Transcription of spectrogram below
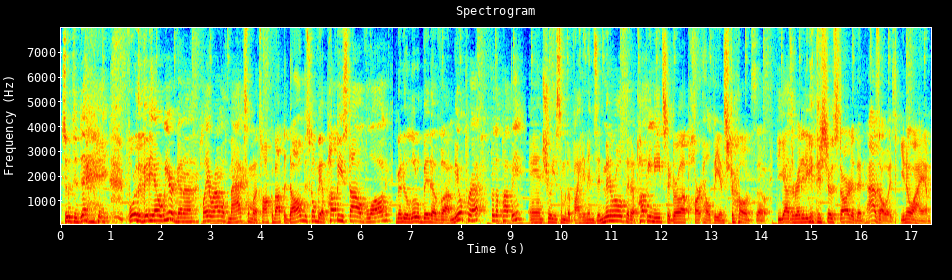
So today, for the video, we are gonna play around with Max. I'm gonna talk about the dog. This is gonna be a puppy style vlog. We're gonna do a little bit of uh, meal prep for the puppy and show you some of the vitamins and minerals that a puppy needs to grow up heart healthy and strong. So if you guys are ready to get this show started, then as always, you know I am.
